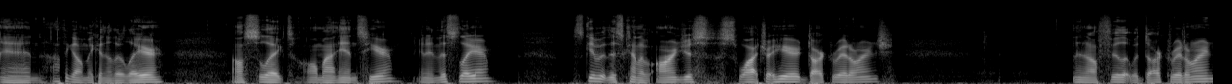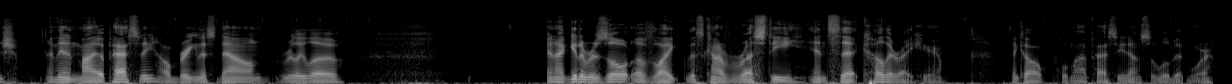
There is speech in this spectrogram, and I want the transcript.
and I think I'll make another layer. I'll select all my ends here, and in this layer, Let's give it this kind of orangish swatch right here, dark red orange. Then I'll fill it with dark red orange. And then my opacity, I'll bring this down really low. And I get a result of like this kind of rusty inset color right here. I think I'll pull my opacity down just a little bit more.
